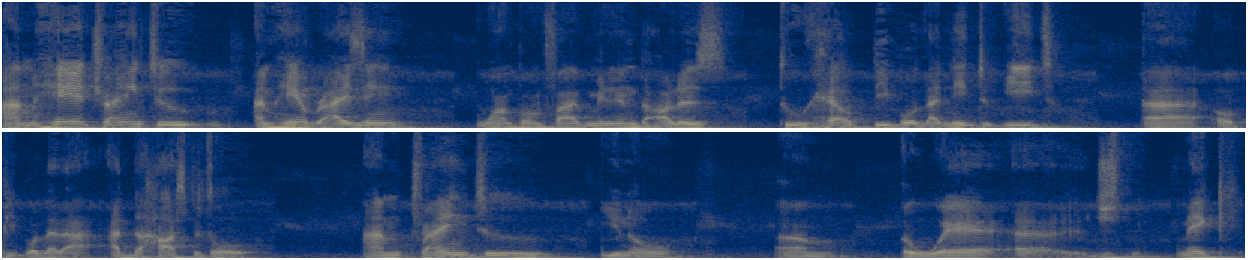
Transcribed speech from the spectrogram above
I'm here trying to, I'm here rising 1.5 million dollars to help people that need to eat uh, or people that are at the hospital I'm trying to, you know, um, aware, uh, just make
